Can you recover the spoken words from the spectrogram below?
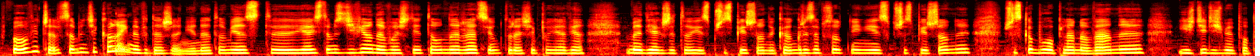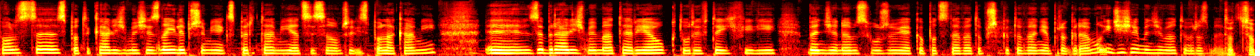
W połowie czerwca będzie kolejne wydarzenie. Natomiast y, ja jestem zdziwiona właśnie tą narracją, która się pojawia w mediach, że to jest przyspieszony kongres. Absolutnie nie jest przyspieszony. Wszystko było planowane. Jeździliśmy po Polsce, spotykaliśmy się z najlepszymi ekspertami, jacy są, czyli z Polakami. Y, Zebraliśmy materiał, który w tej chwili będzie nam służył jako podstawa do przygotowania programu i dzisiaj będziemy o tym rozmawiać. To co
